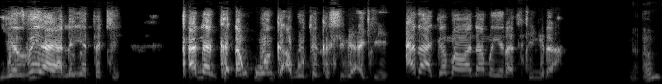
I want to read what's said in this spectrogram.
Yanzu yaya layyar take? Kanan ka ɗan uwanka abokinka shine ake. Ana gamawa naman yana cikin gida. Na'am.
